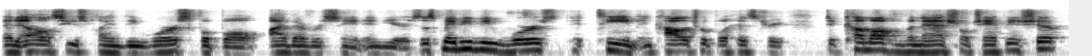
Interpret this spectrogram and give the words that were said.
and LSU is playing the worst football I've ever seen in years. This may be the worst team in college football history to come off of a national championship.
